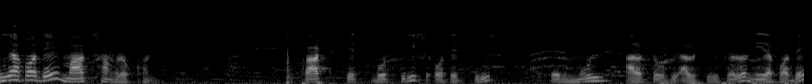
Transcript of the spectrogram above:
নিরাপদে মাছ সংরক্ষণ। পাঠ বত্রিশ ও তেত্রিশ এর মূল আলোচ্য আলোচ্য বিষয় হল নিরাপদে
